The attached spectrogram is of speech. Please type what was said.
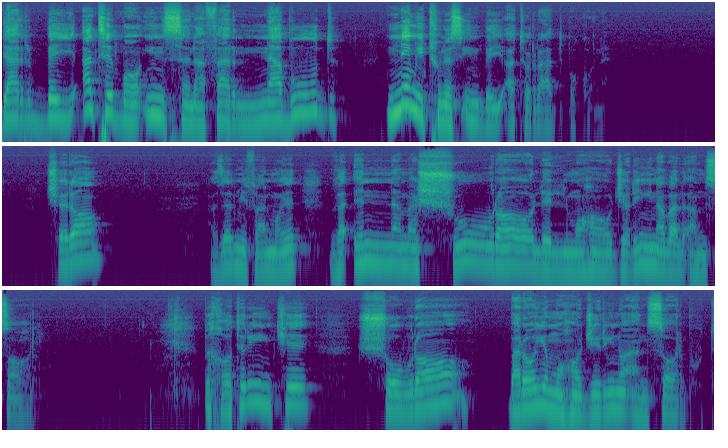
در بیعت با این سه نفر نبود نمی‌تونست این بیعت رو رد بکنه. چرا؟ حضرت میفرماید و انما الشورا للمهاجرین والانصار. به خاطر اینکه شورا برای مهاجرین و انصار بود.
